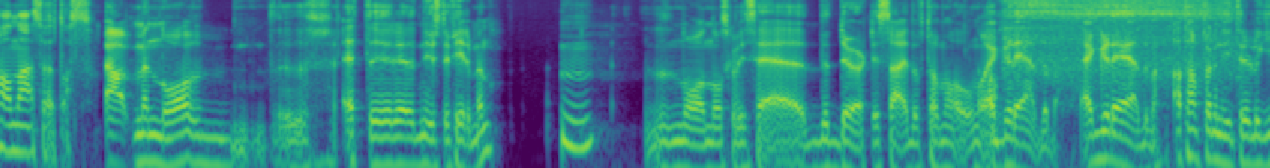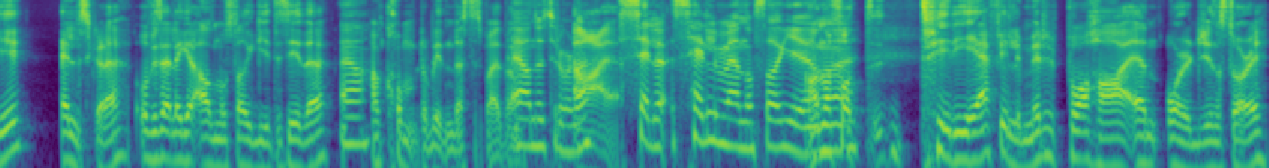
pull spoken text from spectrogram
han er søt, ass. ja, men nå, etter nyeste filmen Mm. nå, nå skal vi se The Dirty Side of Tom Holland, og jeg gleder meg. Jeg gleder meg. At han får en ny trilogi. Elsker det. Og hvis jeg legger all nostalgi til side, Ja. han kommer til å bli den beste Spiderman. Ja, du tror det? Ja, ja. Selv, selv med nostalgien. Han har fått tre filmer på å ha en origin story.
